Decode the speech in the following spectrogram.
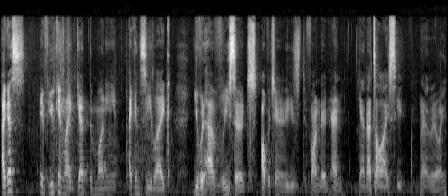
I guess if you can like get the money, I can see like you would have research opportunities to fund it, and yeah, that's all I see. Not really.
